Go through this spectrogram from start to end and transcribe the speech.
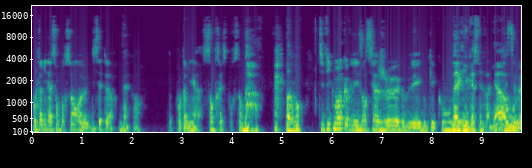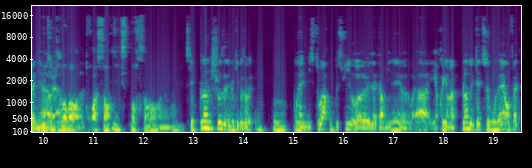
pour le terminer à 100% euh, 17 heures, D'accord. pour le terminer à 113%. Bah, pardon. Typiquement comme les anciens jeux, comme les Donkey Kong. Bah, avec euh, les Castlevania, les où euh, Castlevania, c'est voilà. toujours avoir euh, 300 X pourcent. euh, Parce qu'il y a plein de choses à débloquer parce qu'en fait, on, on, a une histoire qu'on peut suivre euh, et la terminer, euh, voilà. Et après, il y en a plein de quêtes secondaires, en fait.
